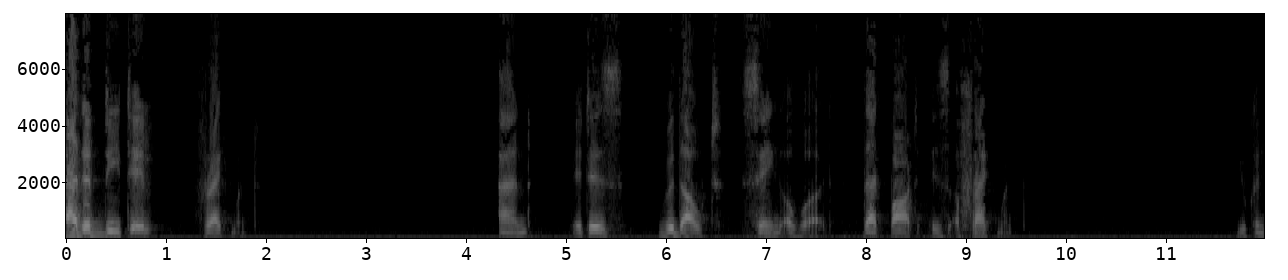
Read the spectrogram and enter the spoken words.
added detail fragment. And it is without saying a word. That part is a fragment. You can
